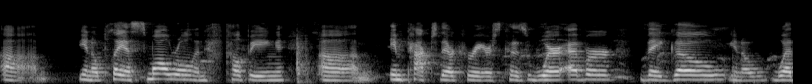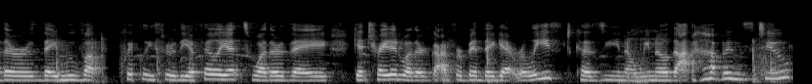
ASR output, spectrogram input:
um, you know play a small role in helping um, impact their careers because wherever they go you know whether they move up quickly through the affiliates whether they get traded whether god forbid they get released because you know we know that happens too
